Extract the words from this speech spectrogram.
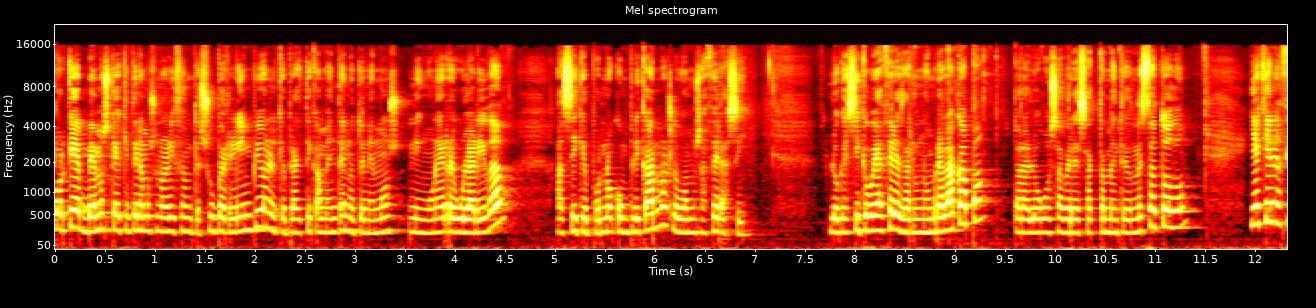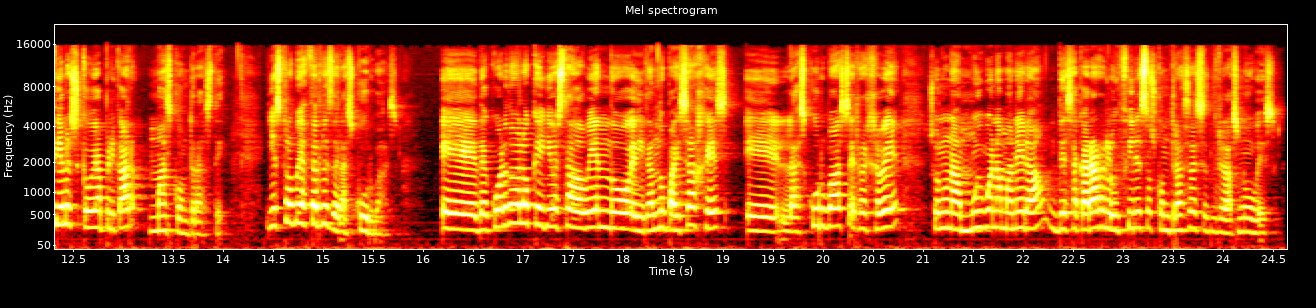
porque vemos que aquí tenemos un horizonte súper limpio en el que prácticamente no tenemos ninguna irregularidad, así que por no complicarnos lo vamos a hacer así. Lo que sí que voy a hacer es darle un nombre a la capa para luego saber exactamente dónde está todo. Y aquí en el cielo es que voy a aplicar más contraste. Y esto lo voy a hacer desde las curvas. Eh, de acuerdo a lo que yo he estado viendo editando paisajes, eh, las curvas RGB son una muy buena manera de sacar a relucir estos contrastes entre las nubes.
